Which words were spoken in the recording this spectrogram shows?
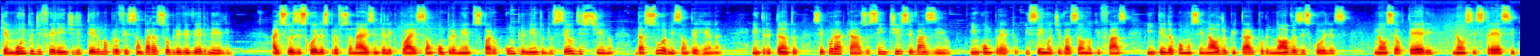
que é muito diferente de ter uma profissão para sobreviver nele. As suas escolhas profissionais e intelectuais são complementos para o cumprimento do seu destino, da sua missão terrena. Entretanto, se por acaso sentir-se vazio, incompleto e sem motivação no que faz, entenda como um sinal de optar por novas escolhas. Não se altere, não se estresse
